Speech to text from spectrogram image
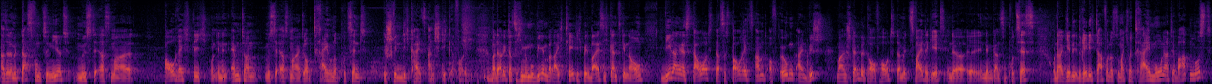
Also damit das funktioniert, müsste erstmal baurechtlich und in den Ämtern müsste erstmal, glaube ich, 300 Prozent Geschwindigkeitsanstieg erfolgen. Mhm. Weil dadurch, dass ich im Immobilienbereich tätig bin, weiß ich ganz genau, wie lange es dauert, dass das Baurechtsamt auf irgendeinen Wisch mal einen Stempel draufhaut, damit es weitergeht in, der, äh, in dem ganzen Prozess. Und da geht, rede ich davon, dass du manchmal drei Monate warten musst,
